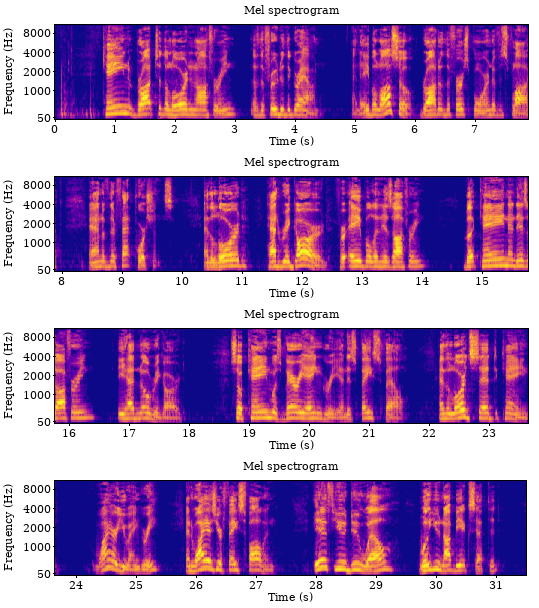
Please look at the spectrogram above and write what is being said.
Cain brought to the Lord an offering of the fruit of the ground, and Abel also brought of the firstborn of his flock and of their fat portions. And the Lord had regard for Abel and his offering, but Cain and his offering he had no regard. So Cain was very angry, and his face fell. And the Lord said to Cain, Why are you angry? And why is your face fallen? If you do well, will you not be accepted?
